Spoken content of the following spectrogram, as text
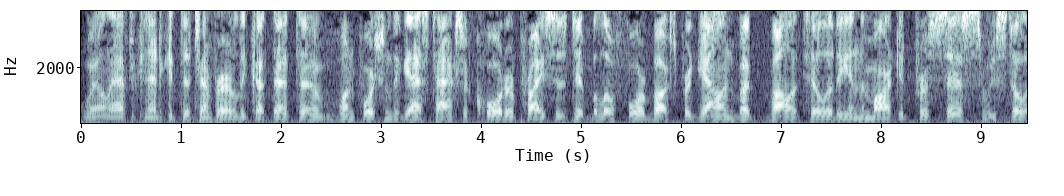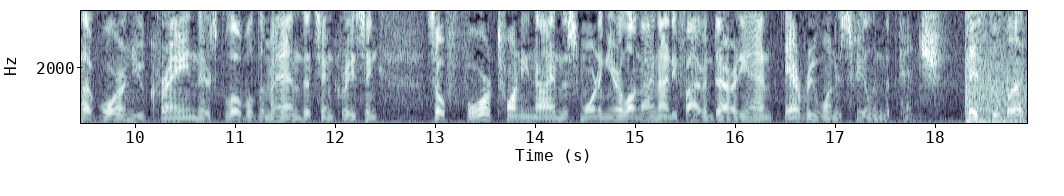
Well, after Connecticut uh, temporarily cut that uh, one portion of the gas tax a quarter, prices dip below four bucks per gallon, but volatility in the market persists. We still have war in Ukraine. There's global demand that's increasing. So 429 this morning here along I-95 in Darien. Everyone is feeling the pinch. It's too much.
